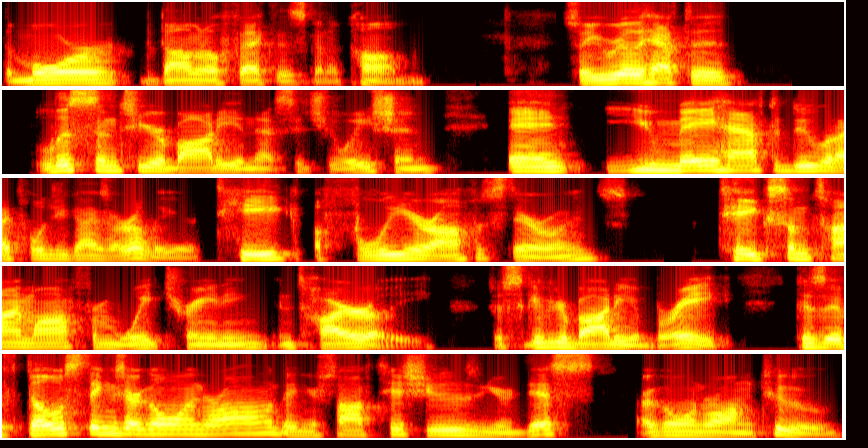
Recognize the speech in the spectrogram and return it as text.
the more the domino effect is going to come. So you really have to listen to your body in that situation. And you may have to do what I told you guys earlier take a full year off of steroids, take some time off from weight training entirely, just to give your body a break. Because if those things are going wrong, then your soft tissues and your discs are going wrong too.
